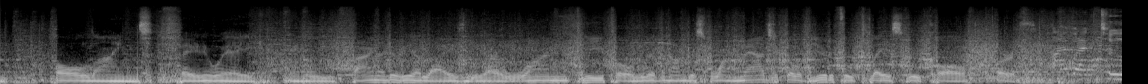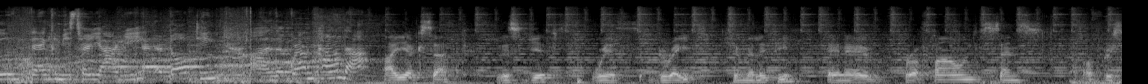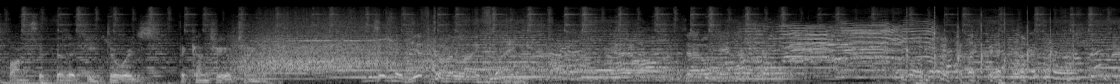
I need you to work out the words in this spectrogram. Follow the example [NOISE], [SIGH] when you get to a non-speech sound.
all lines fade away and we finally realize we are one people living on this one magical, beautiful place we call Earth. I would like to thank Mr. Yami and adopting uh, the Grand Panda. I accept this gift with great humility and a profound sense of responsibility towards the country of China. This is the gift of a lifetime. Is that okay? [LAUGHS] [LAUGHS]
